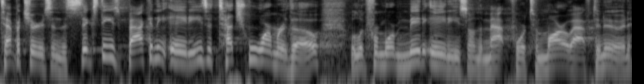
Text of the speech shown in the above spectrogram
Temperatures in the 60s, back in the 80s, a touch warmer though. We'll look for more mid 80s on the map for tomorrow afternoon.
